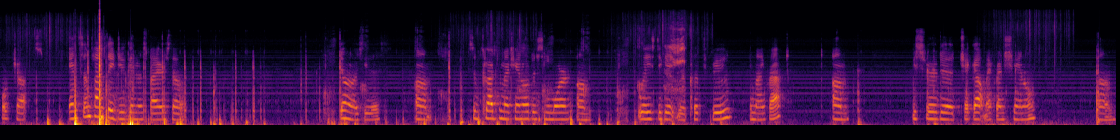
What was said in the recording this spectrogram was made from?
pork chops. And sometimes they do get in those fires, though. Don't always do this. Um, subscribe to my channel to see more um, ways to get your cooked food in Minecraft. Um, be sure to check out my friend's channel. Um,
